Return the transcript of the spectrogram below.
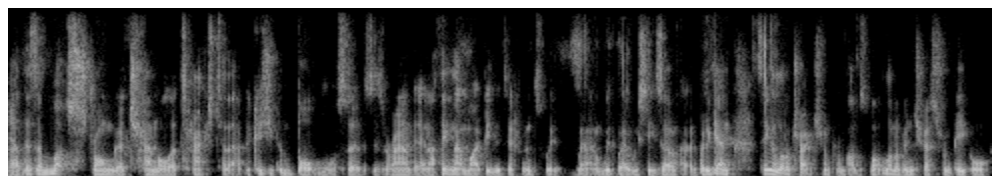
uh, there's a much stronger channel attached to that because you can bolt more services around it. And I think that might be the difference with uh, with where we see Zoho. But again, seeing a lot of traction from HubSpot, a lot of interest from people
